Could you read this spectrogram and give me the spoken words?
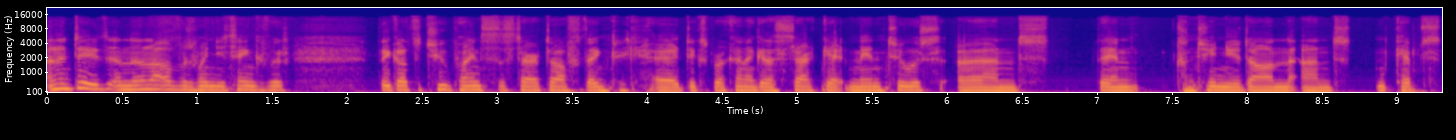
And it did, and a lot of it, when you think of it, they got the two points to start off. I think uh, Dicksboro kind of got to start getting into it and then continued on and kept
